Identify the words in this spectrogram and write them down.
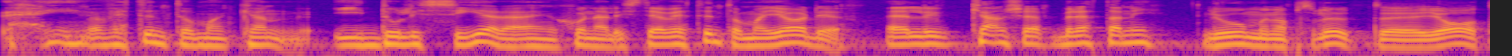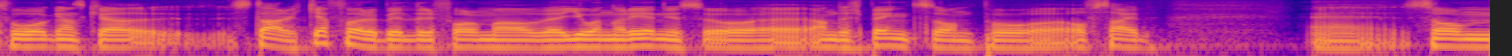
eh, jag vet inte om man kan idolisera en journalist. Jag vet inte om man gör det. Eller kanske, berättar ni? Jo men absolut. Eh, jag har två ganska starka förebilder i form av eh, Johan Norenius och Anders Bengtsson på Offside. Som,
